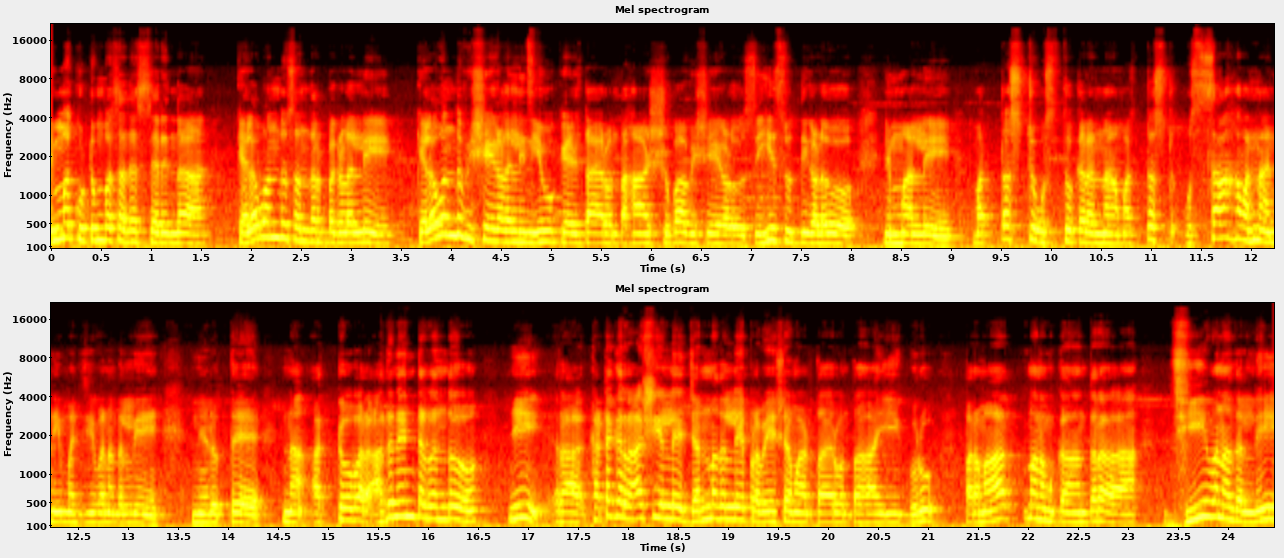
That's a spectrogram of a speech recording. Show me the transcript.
ನಿಮ್ಮ ಕುಟುಂಬ ಸದಸ್ಯರಿಂದ ಕೆಲವೊಂದು ಸಂದರ್ಭಗಳಲ್ಲಿ, ಕೆಲವೊಂದು ವಿಷಯಗಳಲ್ಲಿ ನೀವು ಕೇಳ್ತಾ ಇರುವಂತಹ ಶುಭ ವಿಷಯಗಳು, ಸಿಹಿ ಸುದ್ದಿಗಳು ನಿಮ್ಮಲ್ಲಿ ಮತ್ತಷ್ಟು ಉತ್ಸುಕರನ್ನು, ಮತ್ತಷ್ಟು ಉತ್ಸಾಹವನ್ನು ನಿಮ್ಮ ಜೀವನದಲ್ಲಿ ನೀಡುತ್ತೆ. ನ ಅಕ್ಟೋಬರ್ ಹದಿನೆಂಟರಂದು ಈ ರಾ, ಕಟಕ ರಾಶಿಯಲ್ಲೇ ಜನ್ಮದಲ್ಲೇ ಪ್ರವೇಶ ಮಾಡ್ತಾ ಇರುವಂತಹ ಈ ಗುರು ಪರಮಾತ್ಮನ ಮುಖಾಂತರ ಜೀವನದಲ್ಲಿ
